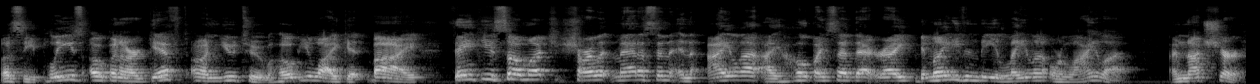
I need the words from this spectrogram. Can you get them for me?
let's see. Please open our gift on YouTube. Hope you like it. Bye. Thank you so much, Charlotte Madison and Isla. I hope I said that right. It might even be Layla or Lila. I'm not sure.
